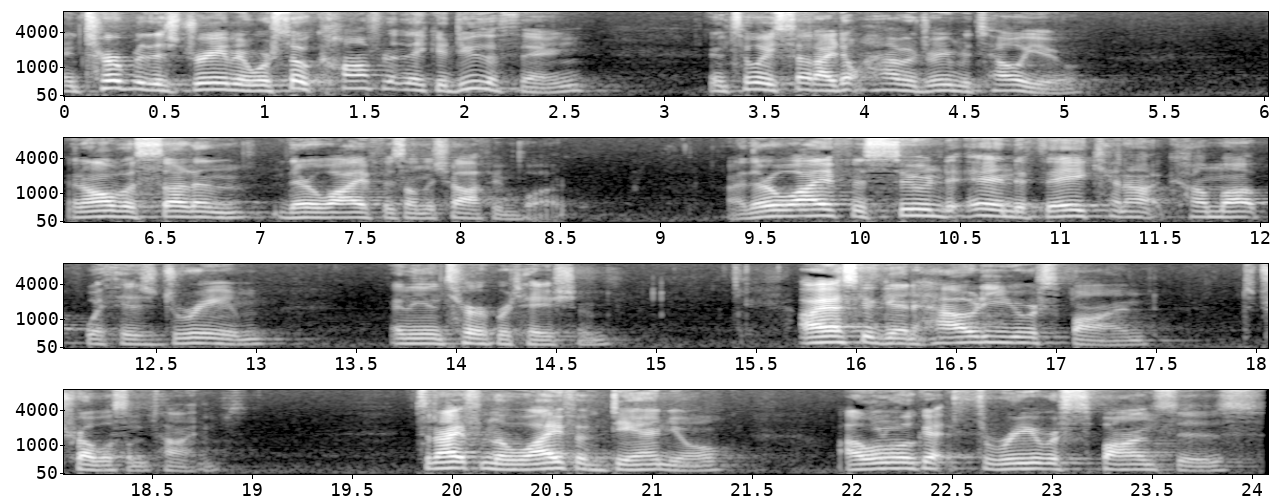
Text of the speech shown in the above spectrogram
interpret this dream and were so confident they could do the thing until he said, I don't have a dream to tell you. And all of a sudden, their life is on the chopping block. Uh, their life is soon to end if they cannot come up with his dream and the interpretation. I ask again, how do you respond to troublesome times? Tonight, from the life of Daniel, I want to look at three responses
